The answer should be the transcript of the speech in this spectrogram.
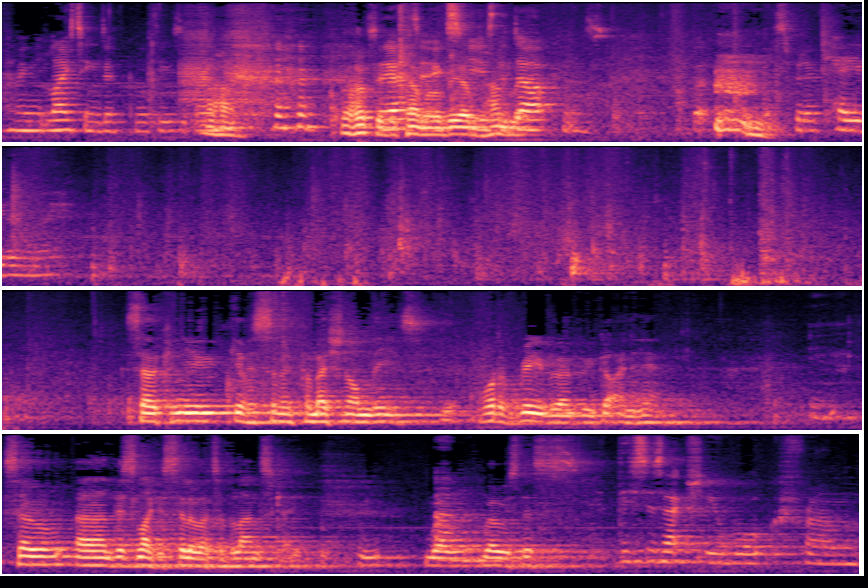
having lighting difficulties again. Uh-huh. Well, hopefully you the camera will be able to excuse the handle it. darkness. But it's a bit of cave in the So can you give us some information on these? What a reverb we've got in here. So uh, this is like a silhouette of a landscape. Where, Um, where was this? This is actually a walk from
